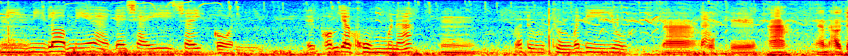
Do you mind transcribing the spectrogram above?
อืมีมมีรอบนี้อะได้ใช้ใช้ก่อนไอ้พร้อมยาคุมอะนะอืม ก็ดูถือว่าดีอยู่ อ่าจ้ะโอเคอะงั้นเอาใจ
